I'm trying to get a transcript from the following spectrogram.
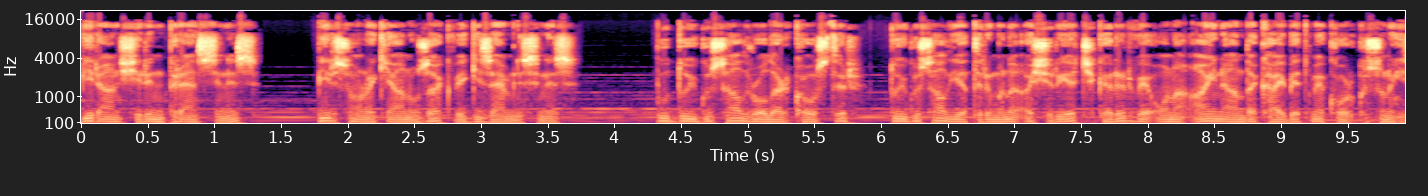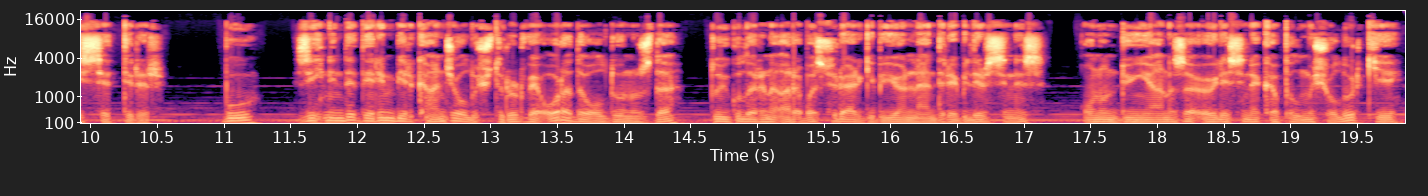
Bir an şirin prenssiniz, bir sonraki an uzak ve gizemlisiniz. Bu duygusal roller coaster, duygusal yatırımını aşırıya çıkarır ve ona aynı anda kaybetme korkusunu hissettirir. Bu, zihninde derin bir kanca oluşturur ve orada olduğunuzda duygularını araba sürer gibi yönlendirebilirsiniz. Onun dünyanıza öylesine kapılmış olur ki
